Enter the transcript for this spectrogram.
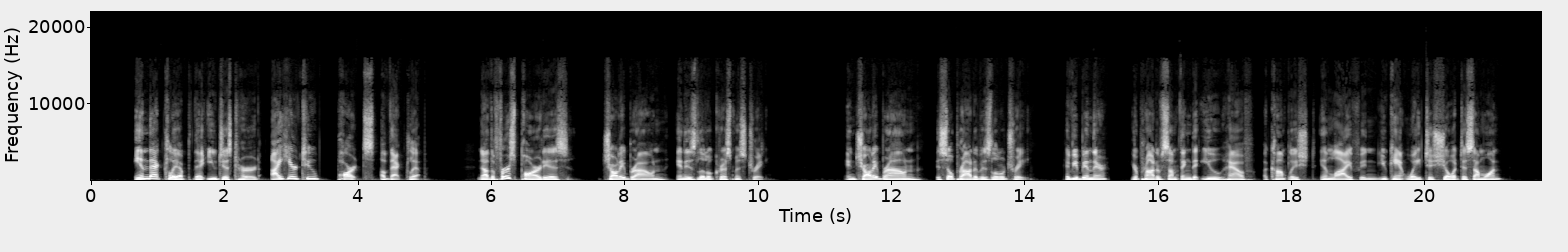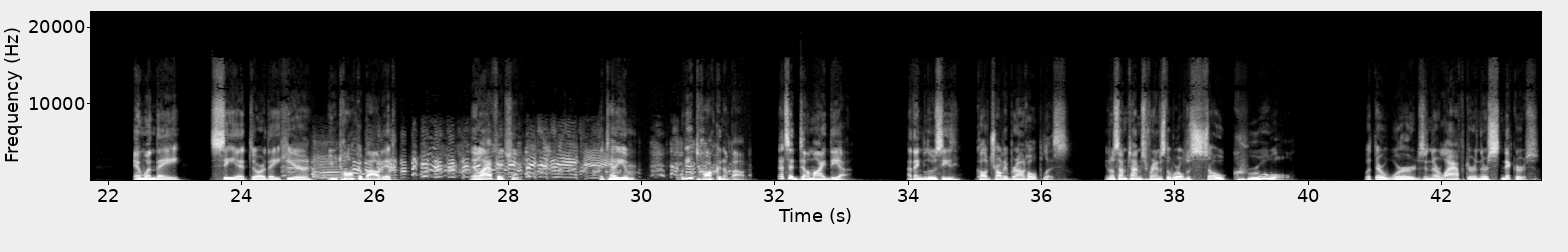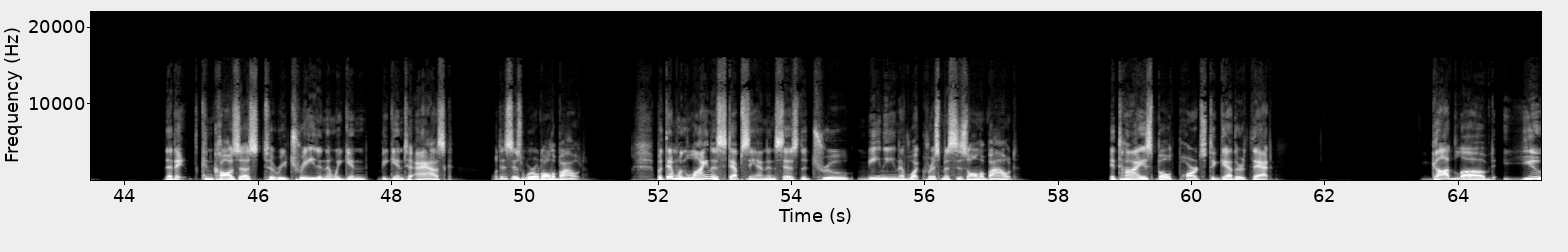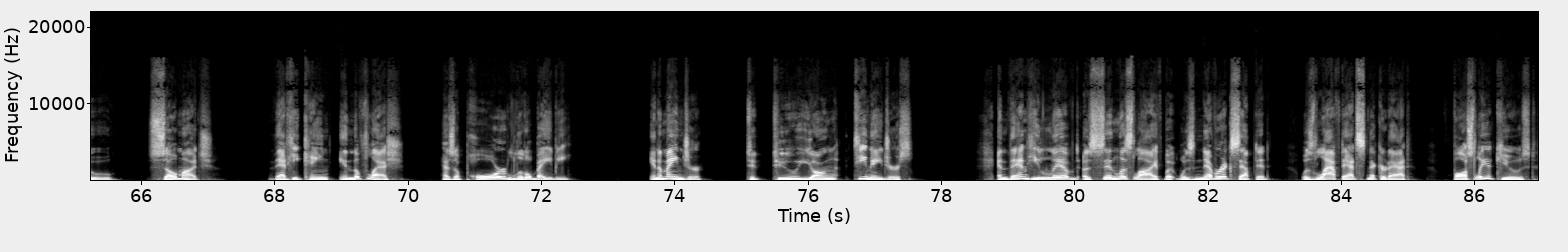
in that clip that you just heard, I hear two parts of that clip. Now, the first part is Charlie Brown and his little Christmas tree. And Charlie Brown is so proud of his little tree. Have you been there? You're proud of something that you have accomplished in life and you can't wait to show it to someone. And when they see it or they hear you talk about it, they laugh at you. They tell you, What are you talking about? That's a dumb idea. I think Lucy called Charlie Brown hopeless. You know, sometimes, friends, the world is so cruel with their words and their laughter and their snickers that it can cause us to retreat and then we begin begin to ask what is this world all about but then when linus steps in and says the true meaning of what christmas is all about it ties both parts together that god loved you so much that he came in the flesh as a poor little baby in a manger to two young teenagers. And then he lived a sinless life, but was never accepted, was laughed at, snickered at, falsely accused,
